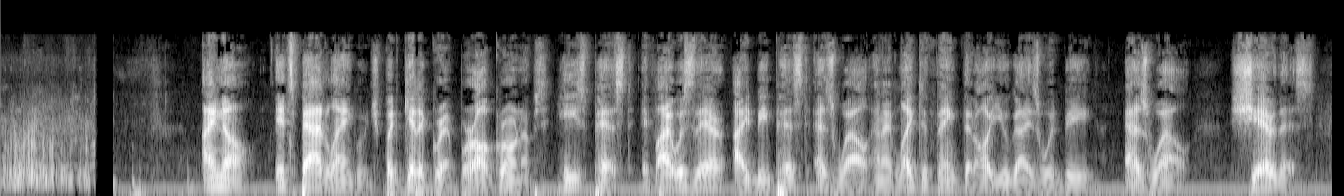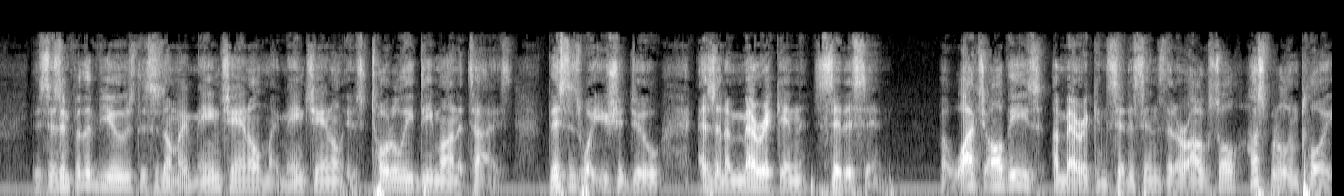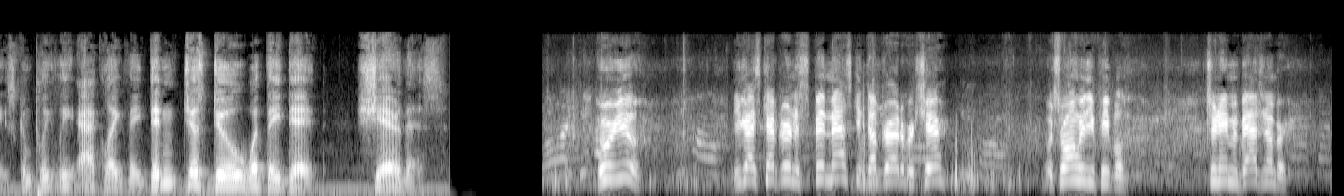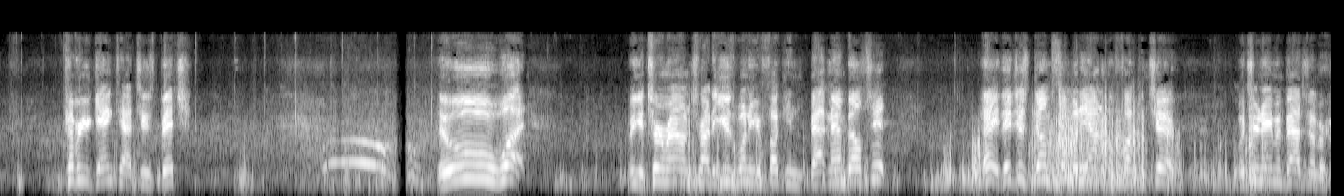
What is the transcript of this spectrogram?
I know. It's bad language, but get a grip. We're all grown ups. He's pissed. If I was there, I'd be pissed as well. And I'd like to think that all you guys would be as well share this. This isn't for the views. This is on my main channel. My main channel is totally demonetized. This is what you should do as an American citizen. But watch all these American citizens that are also hospital employees completely act like they didn't just do what they did. Share this. Who are you? You guys kept her in a spit mask and dumped her out of her chair? What's wrong with you people? What's your name and badge number? Cover your gang tattoos, bitch. Ooh, what? We can turn around and try to use one of your fucking Batman belt shit? Hey, they just dumped somebody out of a fucking chair. What's your name and badge number?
